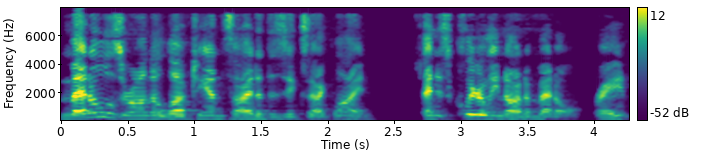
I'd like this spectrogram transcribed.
Metals are on the left-hand side of the zigzag line, and it's clearly not a metal, right?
